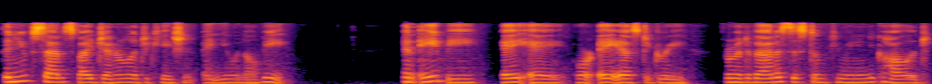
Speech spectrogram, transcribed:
then you've satisfied general education at UNLV. An AB, AA, or AS degree from a Nevada System Community College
